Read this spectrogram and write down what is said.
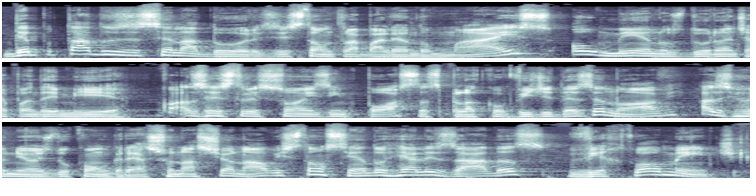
Deputados e senadores estão trabalhando mais ou menos durante a pandemia? Com as restrições impostas pela Covid-19, as reuniões do Congresso Nacional estão sendo realizadas virtualmente.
